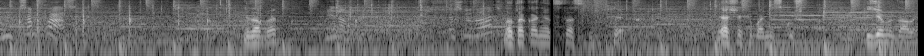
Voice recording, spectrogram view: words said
Sam, sam kwas. Niedobre? Niedobre. Chcesz spróbować? No to koniec testu. Ja się chyba nie skuszę. Idziemy dalej.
